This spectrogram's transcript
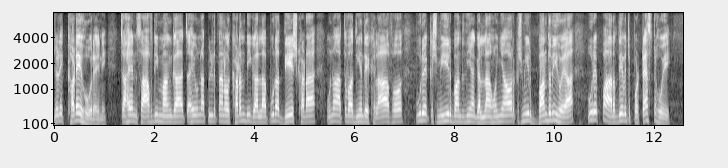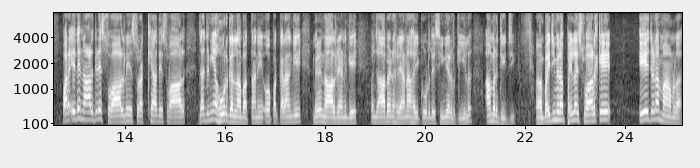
ਜਿਹੜੇ ਖੜੇ ਹੋ ਰਹੇ ਨੇ। ਚਾਹੇ ਇਨਸਾਫ ਦੀ ਮੰਗ ਆ, ਚਾਹੇ ਉਹਨਾਂ ਪੀੜਤਾਂ ਨਾਲ ਖੜਨ ਦੀ ਗੱਲ ਆ, ਪੂਰਾ ਦੇਸ਼ ਖੜਾ, ਉਹਨਾਂ ਅੱਤਵਾਦੀਆਂ ਦੇ ਖਿਲਾਫ, ਪੂਰੇ ਕਸ਼ਮੀਰ ਬੰਦ ਦੀਆਂ ਗੱਲਾਂ ਹੋਈਆਂ ਔਰ ਕਸ਼ਮੀਰ ਬੰਦ ਵੀ ਹੋਇਆ, ਪੂਰੇ ਭਾਰਤ ਦੇ ਵਿੱਚ ਪ੍ਰੋਟੈਸਟ ਹੋਏ। ਪਰ ਇਹਦੇ ਨਾਲ ਜਿਹੜੇ ਸਵਾਲ ਨੇ, ਸੁਰੱਖਿਆ ਦੇ ਸਵਾਲ ਜਾਂ ਜਿਹੜੀਆਂ ਹੋਰ ਗੱਲਾਂ ਬਾਤਾਂ ਨੇ, ਉਹ ਆਪਾਂ ਕਰਾਂਗੇ। ਮੇਰੇ ਨਾਲ ਰਹਿਣਗੇ Punjab and Haryana high court ਦੇ ਸੀਨੀਅਰ ਵਕੀਲ ਅਮਰਜੀਤ ਜੀ। ਬਾਈ ਜੀ, ਮੇਰਾ ਪਹਿਲਾ ਸਵਾਲ ਕਿ ਇਹ ਜਿਹੜਾ ਮਾਮਲਾ,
